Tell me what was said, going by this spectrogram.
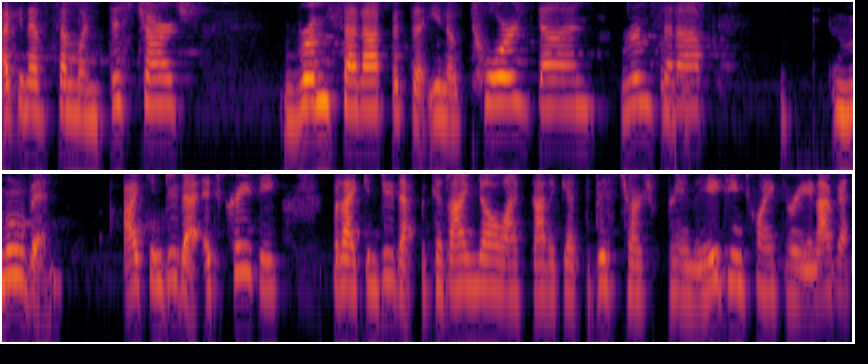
I can have someone discharged, room set up at the, you know, tours done, room set Mhm. up, moving. I can do that. It's crazy, but I can do that because I know I've got to get the discharge pre in the 1823 and I've got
